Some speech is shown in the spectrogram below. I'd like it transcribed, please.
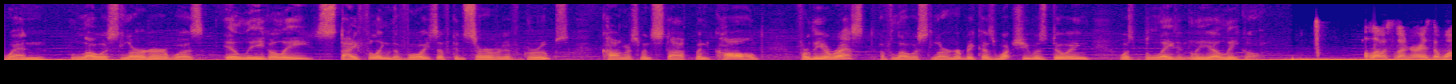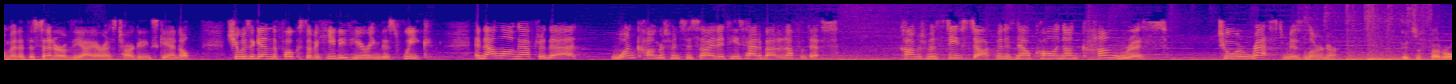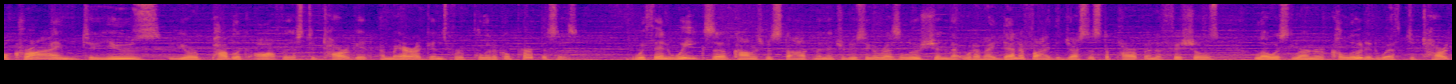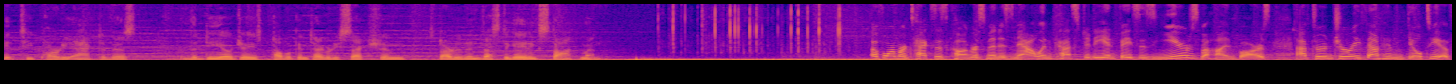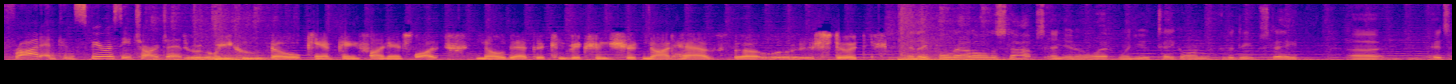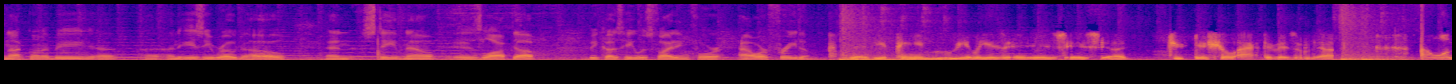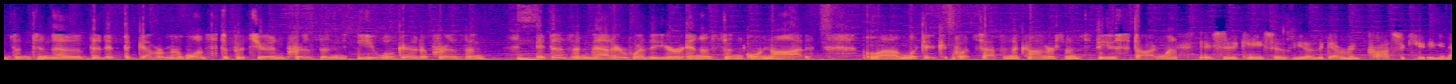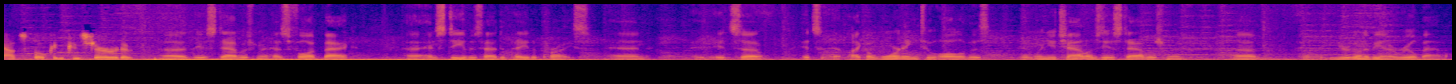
when Lois Lerner was illegally stifling the voice of conservative groups, Congressman Stockman called for the arrest of Lois Lerner because what she was doing was blatantly illegal. Lois Lerner is the woman at the center of the IRS targeting scandal. She was again the focus of a heated hearing this week. And not long after that, one congressman decided he's had about enough of this. Congressman Steve Stockman is now calling on Congress to arrest Ms. Lerner. It's a federal crime to use your public office to target Americans for political purposes. Within weeks of Congressman Stockman introducing a resolution that would have identified the Justice Department officials Lois Lerner colluded with to target Tea Party activists, the DOJ's Public Integrity Section started investigating Stockman. A former Texas congressman is now in custody and faces years behind bars after a jury found him guilty of fraud and conspiracy charges. We who know campaign finance laws know that the conviction should not have uh, stood. And they pulled out all the stops. And you know what? When you take on the deep state, uh, it's not going to be uh, an easy road to hoe. And Steve now is locked up because he was fighting for our freedom. The, the opinion really is is is uh, judicial activism. Uh, I want them to know that if the government wants to put you in prison, you will go to prison. It doesn't matter whether you're innocent or not. Uh, look at what's happened to Congressman Steve Stockman. This is a case of you know the government prosecuting an outspoken conservative. Uh, the establishment has fought back, uh, and Steve has had to pay the price. And it's a, it's like a warning to all of us that when you challenge the establishment, uh, you're going to be in a real battle.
